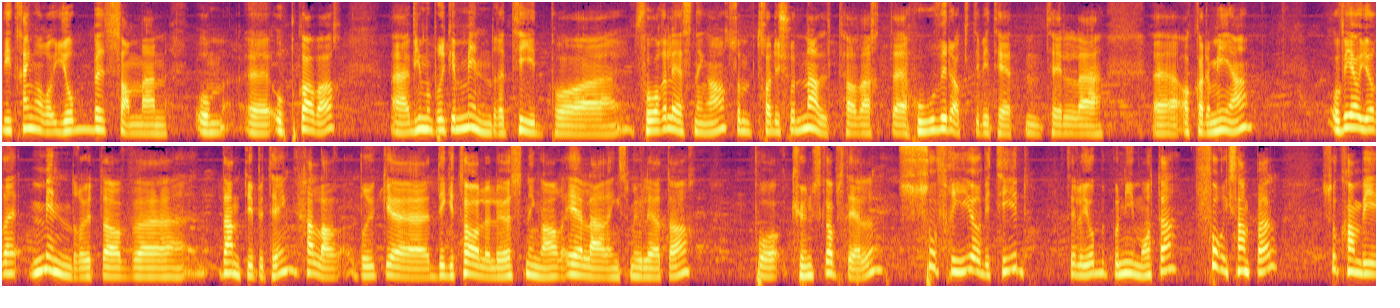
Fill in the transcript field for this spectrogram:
de trenger å jobbe sammen om eh, oppgaver. Uh, vi må bruke mindre tid på uh, forelesninger, som tradisjonelt har vært hovedaktiviteten til akademiet. Og ved å gjøre mindre ut av den type ting, heller bruke digitale løsninger, e-læringsmuligheter, på kunnskapsdelen, så frigjør vi tid til å jobbe på ny måte. F.eks. så kan vi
